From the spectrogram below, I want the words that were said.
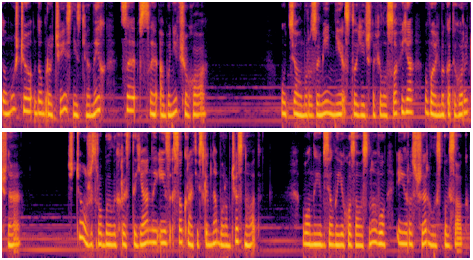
тому що доброчесність для них це все або нічого. У цьому розумінні стоїчна філософія вельми категорична. Що ж зробили християни із сократівським набором чеснот? Вони взяли його за основу і розширили список.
